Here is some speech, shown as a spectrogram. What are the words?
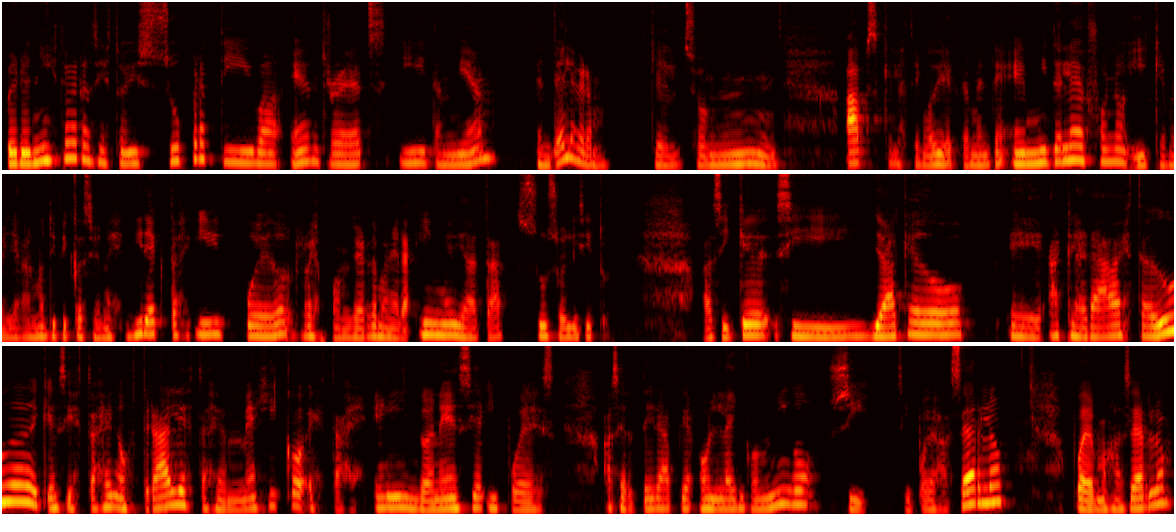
Pero en Instagram sí estoy súper activa, en threads y también en Telegram, que son apps que las tengo directamente en mi teléfono y que me llegan notificaciones directas y puedo responder de manera inmediata su solicitud. Así que si ya quedó eh, aclarada esta duda de que si estás en Australia, estás en México, estás en Indonesia y puedes hacer terapia online conmigo, sí, sí puedes hacerlo, podemos hacerlo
